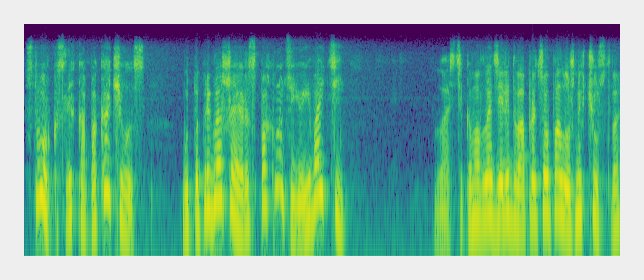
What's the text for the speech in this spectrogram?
Створка слегка покачивалась, будто приглашая распахнуть ее и войти. Ластиком овладели два противоположных чувства.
